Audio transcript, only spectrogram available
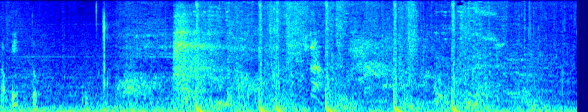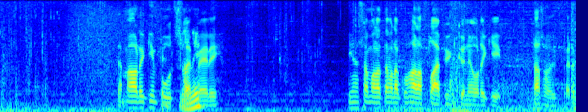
No vittu. Tämä olikin puzzle-peli. Ihan samalla tavalla kuin Half-Life 1 olikin tasohyppely.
